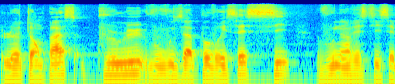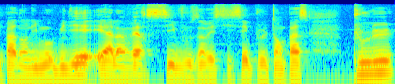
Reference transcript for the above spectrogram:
le temps passe, plus vous vous appauvrissez si vous n'investissez pas dans l'immobilier et à l'inverse, si vous investissez, plus le temps passe, plus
